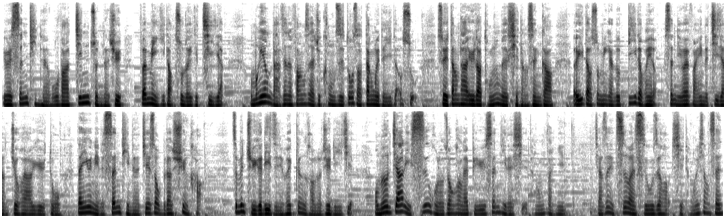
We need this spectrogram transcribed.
因为身体呢无法精准的去分泌胰岛素的一个剂量。我们可以用打针的方式来去控制多少单位的胰岛素，所以当他遇到同样的血糖升高，而胰岛素敏感度低的朋友，身体会反应的剂量就会要越多。但因为你的身体呢接收不到讯号，这边举一个例子，你会更好的去理解。我们用家里失火的状况来比喻身体的血糖反应。假设你吃完食物之后血糖会上升，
